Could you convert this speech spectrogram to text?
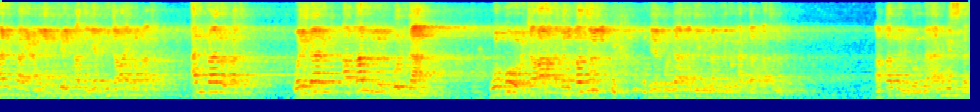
أنفى يعني ينفي القتل ينفي جرائم القتل. أنفى للقتل. ولذلك أقل البلدان وقوع جرائم القتل هي البلدان التي تنفذ حد القتل. أقل البلدان نسبة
